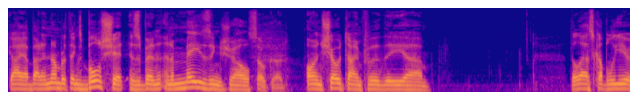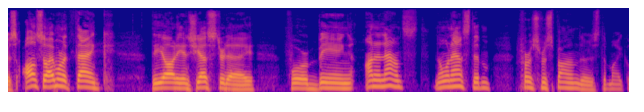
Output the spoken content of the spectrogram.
guy about a number of things. Bullshit has been an amazing show So good. On Showtime for the um, the last couple of years. Also, I want to thank the audience yesterday for being unannounced. No one asked them. First responders to Michael.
